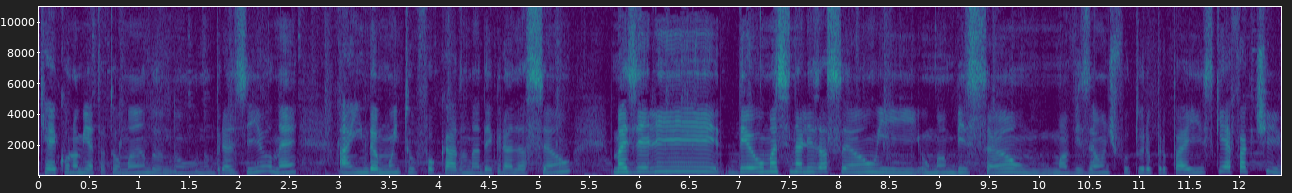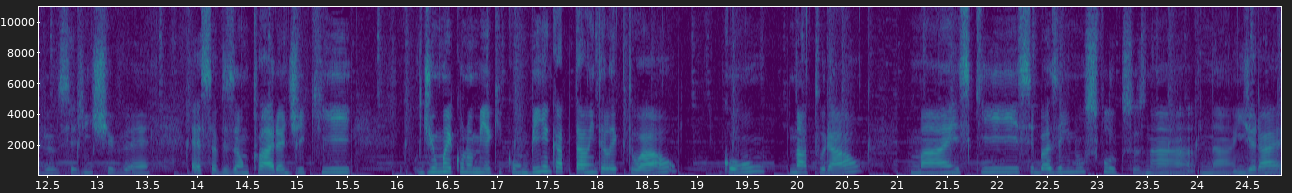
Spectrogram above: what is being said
que a economia está tomando no, no Brasil, né? Ainda muito focado na degradação, mas ele deu uma sinalização e uma ambição, uma visão de futuro para o país que é factível se a gente tiver essa visão clara de que de uma economia que combine capital intelectual com natural mas que se baseiem nos fluxos, na, na, em gerar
